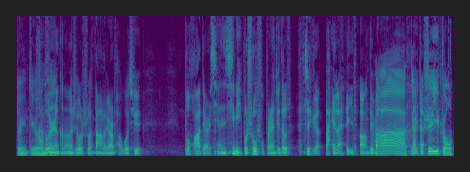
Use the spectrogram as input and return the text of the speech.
对这个很多人可能就是说大老远跑过去，不花点钱 心里不舒服，不然觉得这个白来了一趟，对吧？啊，对，就是一种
